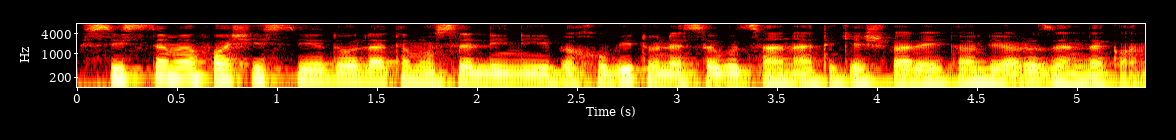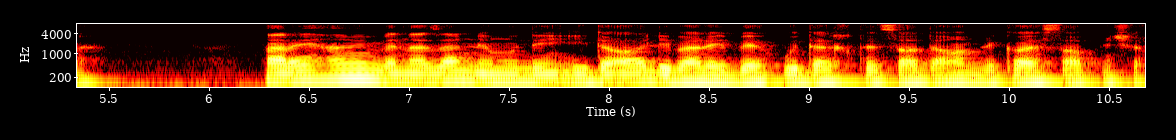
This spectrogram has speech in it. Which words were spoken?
سیستم فاشیستی دولت موسولینی به خوبی تونسته بود صنعت کشور ایتالیا رو زنده کنه. برای همین به نظر نمونه ایدئالی برای بهبود اقتصاد آمریکا حساب می‌شد.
